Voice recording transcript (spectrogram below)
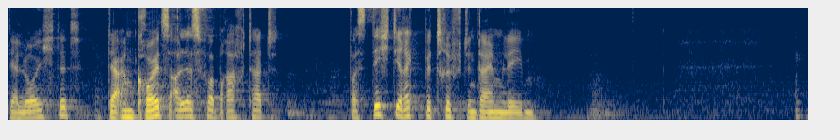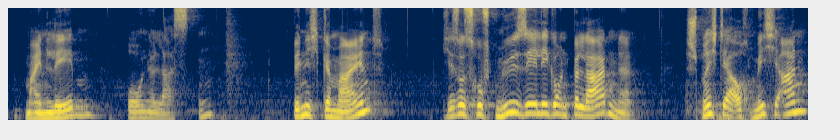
der leuchtet, der am Kreuz alles verbracht hat, was dich direkt betrifft in deinem Leben? Mein Leben ohne Lasten? Bin ich gemeint? Jesus ruft mühselige und beladene. Spricht er auch mich an?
